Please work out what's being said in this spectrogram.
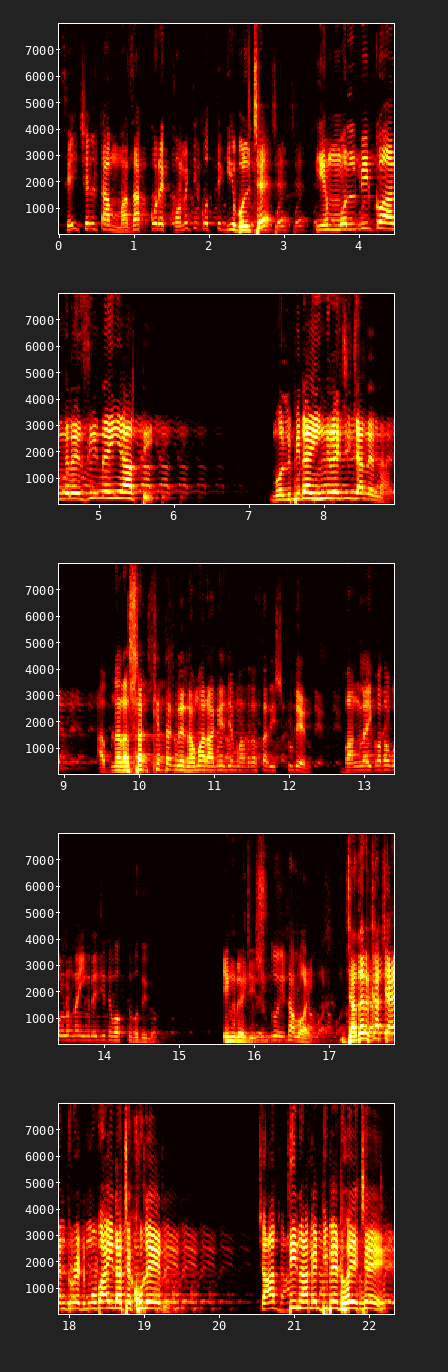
সেই ছেলেটা মজাক করে কমিটি করতে গিয়ে বলছে ইয়ে মলবি কো আংরেজি নেই আতি। মলবিরা ইংরেজি জানে না। আপনারা সাক্ষী থাকলেন, আমার আগে যে মাদ্রাসার স্টুডেন্ট, বাংলায় কথা বলল না, ইংরেজিতে বক্তব্য দিল। ইংরেজি, শুধু এটা লয়। যাদের কাছে অ্যান্ড্রয়েড মোবাইল আছে, খুলেন। চার দিন আগে ডিবেট হয়েছে।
